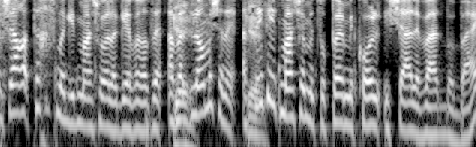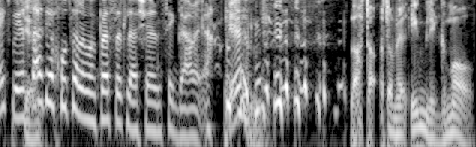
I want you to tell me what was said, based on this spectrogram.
אפשר, תכף נגיד משהו על הגבר הזה, אבל כן, לא משנה. כן. עשיתי את מה שמצופה מכל אישה לבד בבית, ויצאתי החוצה למרפסת לעשן סיגריה. כן. לא, אתה אומר, אם לגמור.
